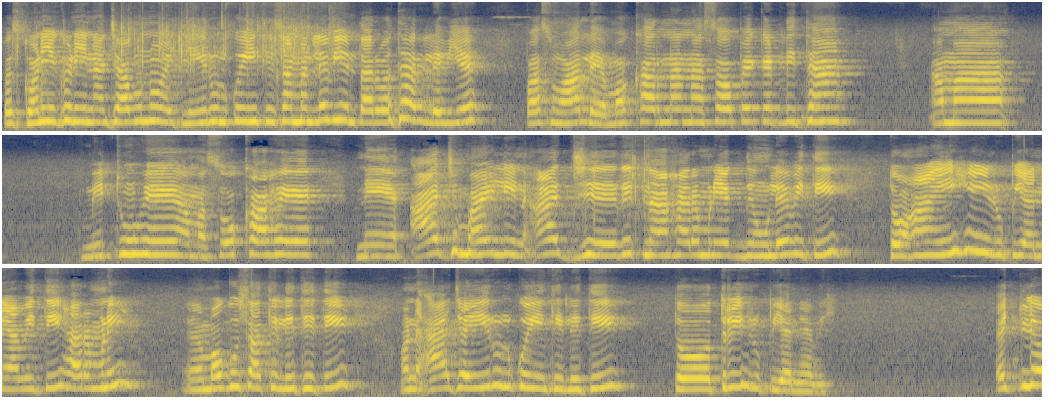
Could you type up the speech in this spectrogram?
બસ ઘણી ઘણી ના જાવું ન હોય એટલે ઈરુલ કોઈથી સામાન લેવીએ ને તાર વધારે લેવીએ. પાછું હાલે મખારના સો પેકેટ લીધા. આમાં મીઠું હે, આમાં ચોખા હે, ને આ જ માયલી આ જ રીતના હારમણી એક દી હું લેવી હતી તો આ અહીં રૂપિયાની આવી હતી હારમણી મગુ સાથે લીધી હતી અને આ ઈરુલ અહીંથી લીધી. તો ત્રીસ રૂપિયાની આવી. એટલો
